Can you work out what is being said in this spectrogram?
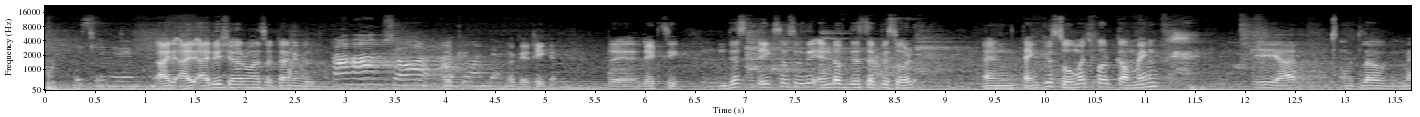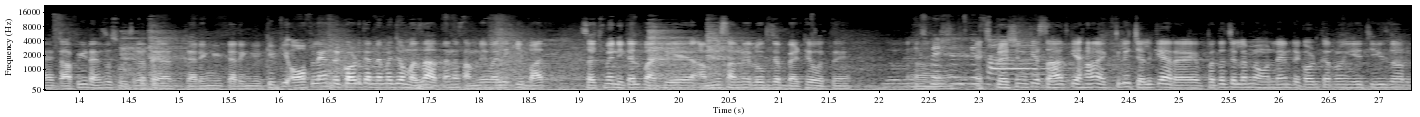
है। इसलिए मेरे आर यू श्योर वहाँ सुट्टा नहीं मिलता? हाँ हाँ I am sure I okay gone there okay ठीक है। Let's see this takes us to the end of this episode. And thank you so much for coming. कि यार मतलब मैं काफ़ी टाइम से सोच रहा था यार, करेंगे करेंगे। क्योंकि ऑफलाइन रिकॉर्ड करने में जो मज़ा आता है ना, सामने वाले की बात सच में निकल पाती है। आमने सामने लोग जब बैठे होते हैं एक्सप्रेशन के साथ। कि हाँ एक्चुअली चल क्या रहा है? पता चला मैं ऑनलाइन रिकॉर्ड कर रहा हूँ ये चीज़ और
